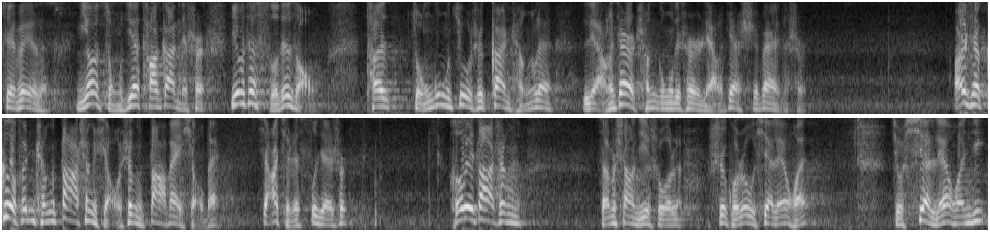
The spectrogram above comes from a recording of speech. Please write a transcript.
这辈子你要总结他干的事儿，因为他死的早，他总共就是干成了两件成功的事儿，两件失败的事儿，而且各分成大胜、小胜、大败、小败，加起来四件事儿。何为大胜呢？咱们上集说了，吃口肉献连环，就献连环计，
